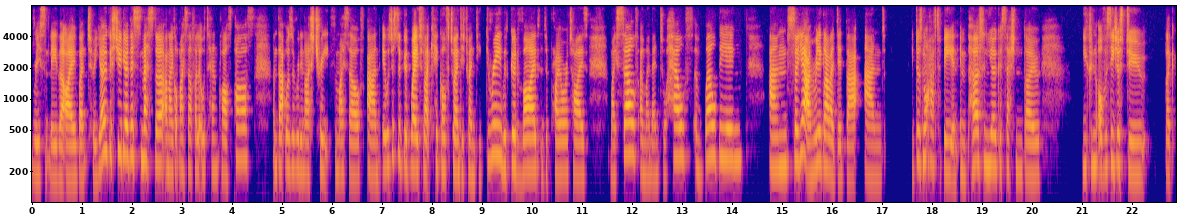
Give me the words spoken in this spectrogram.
recently that I went to a yoga studio this semester and I got myself a little 10 class pass. And that was a really nice treat for myself. And it was just a good way to like kick off 2023 with good vibes and to prioritize myself and my mental health and well being. And so, yeah, I'm really glad I did that. And it does not have to be an in person yoga session, though. You can obviously just do like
